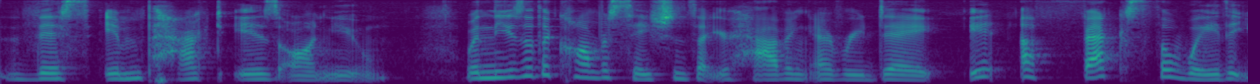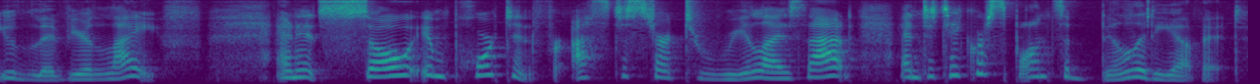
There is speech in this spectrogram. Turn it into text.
this impact is on you. When these are the conversations that you're having every day, it affects the way that you live your life. And it's so important for us to start to realize that and to take responsibility of it.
